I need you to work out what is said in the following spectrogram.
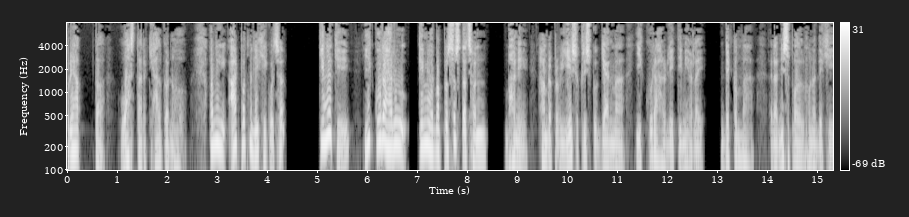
पर्याप्त वास्ता र ख्याल गर्नु हो। अनि आठ पदमा लेखिएको छ किनकि यी कुराहरू तिमीहरूमा प्रशस्त छन् भने हाम्रा प्रभु येशु ख्रिस्टको ज्ञानमा यी कुराहरूले तिमीहरूलाई बेकम्मा र निष्फल हुनदेखि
